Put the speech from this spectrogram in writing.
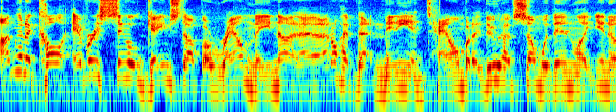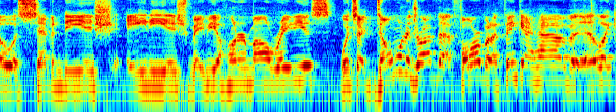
I'm going to call every single GameStop around me. Not, I don't have that many in town, but I do have some within like, you know, a 70-ish, 80-ish, maybe a 100-mile radius, which I don't want to drive that far, but I think I have eh, like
